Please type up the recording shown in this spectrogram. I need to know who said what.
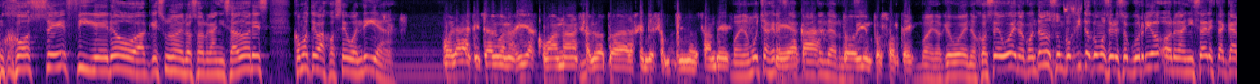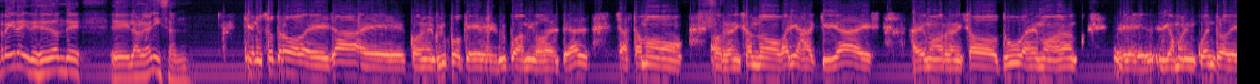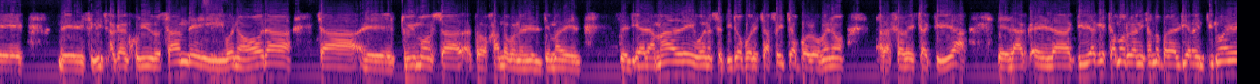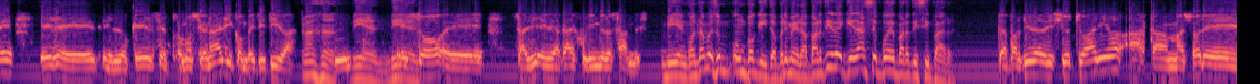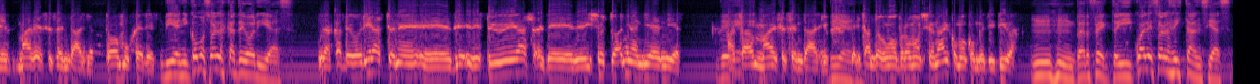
Speaker 1: con José Figueroa, que es uno de los organizadores. ¿Cómo te va, José? Buen día.
Speaker 2: Hola, ¿qué tal? Buenos días, ¿cómo andan? Saludo a toda la gente de San Martín de los Andes.
Speaker 1: Bueno, muchas gracias
Speaker 2: Eh, acá,
Speaker 1: por atendernos.
Speaker 2: Todo bien, por suerte.
Speaker 1: Bueno, qué bueno. José, bueno, contanos un poquito cómo se les ocurrió organizar esta carrera y desde dónde eh, la organizan.
Speaker 2: Que nosotros eh, ya eh, con el grupo, que es el grupo de amigos del pedal, ya estamos organizando varias actividades. Hemos organizado dúas, hemos, eh, digamos, encuentros de, de ciclistas acá en Junín de los Andes y bueno, ahora ya eh, estuvimos ya trabajando con el, tema del del Día de la Madre y bueno, se tiró por esta fecha por lo menos para hacer esta actividad. Eh, la, eh, la actividad que estamos organizando para el día 29 es eh, lo que es promocional y competitiva.
Speaker 1: Ajá, bien, bien.
Speaker 2: Eso eh, salí de acá de Junín de los Andes.
Speaker 1: Bien, contamos un, un poquito. Primero, ¿a partir de qué edad se puede participar?
Speaker 2: A partir de 18 años hasta mayores más de 60 años, todas mujeres.
Speaker 1: Bien, ¿y cómo son las categorías?
Speaker 2: Las categorías tienen eh, de- distribuidas de, de 18 años en 10 en 10.
Speaker 1: De-
Speaker 2: hasta más de 60 años,
Speaker 1: Bien.
Speaker 2: Tanto como promocional como competitiva.
Speaker 1: Perfecto. ¿Y cuáles son las distancias?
